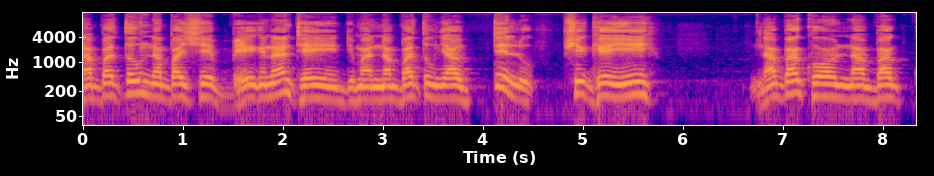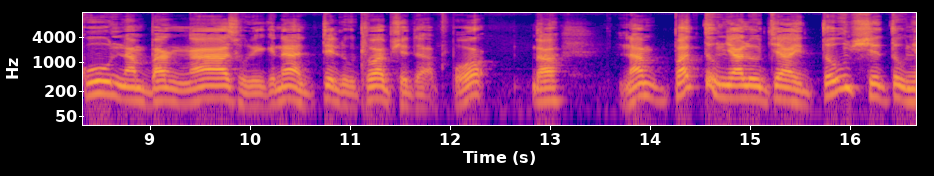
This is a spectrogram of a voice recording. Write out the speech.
နံပါတ်3နံပါတ်8ဘေကနန်းထိန်ဒီမှာနံပါတ်3ညတစ်လို့ဖြစ်ခဲ့ရင်နံပါတ်9နံပါတ်9နံပါတ်5ဆိုရင်ကနန်းတစ်လို့သွားဖြစ်တာပေါ့နော်နံပါတ်3ညလို့ကြာရင်38 3ည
